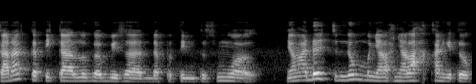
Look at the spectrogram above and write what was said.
karena ketika lu gak bisa dapetin itu semua yang ada cenderung menyalah-nyalahkan gitu.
